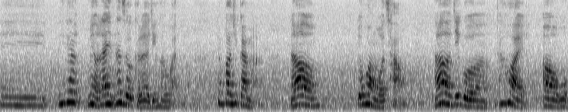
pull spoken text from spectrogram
诶、你看没有，那那时候可乐已经喝完了，他不知道去干嘛，然后又换我炒，然后结果他后来哦，我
